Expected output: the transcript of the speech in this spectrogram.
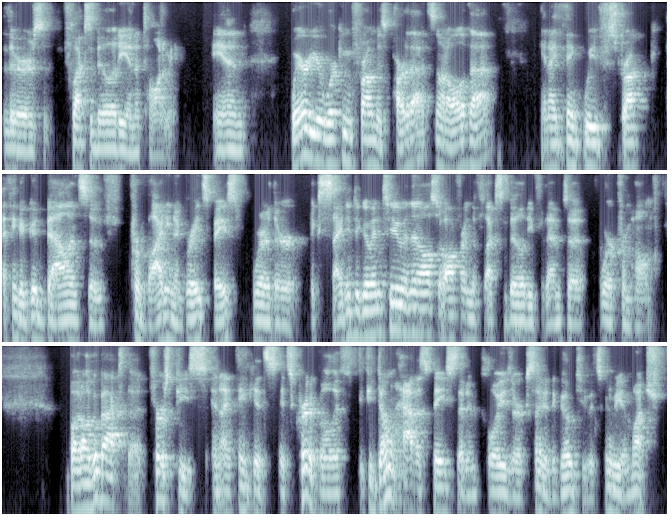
there's flexibility and autonomy. And where you're working from is part of that. It's not all of that. And I think we've struck I think, a good balance of providing a great space where they're excited to go into and then also offering the flexibility for them to work from home. But I'll go back to that first piece, and I think it's it's critical. If if you don't have a space that employees are excited to go to, it's going to be a much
